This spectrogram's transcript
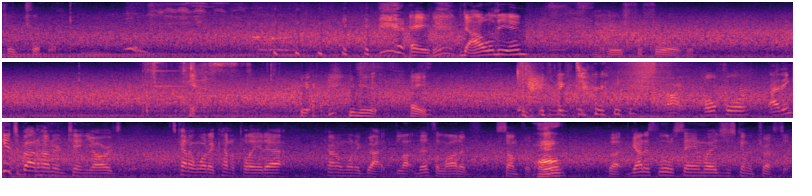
for triple. hey, dial it in. Alright, here's for four over. Yes. Here, give me it. Hey. Victory. Alright, hole four. I think it's about 110 yards. It's kind of what I kind of play it at. Kind of want to got. That's a lot of something. Huh? But got us a little sand wedge. Just gonna trust it.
